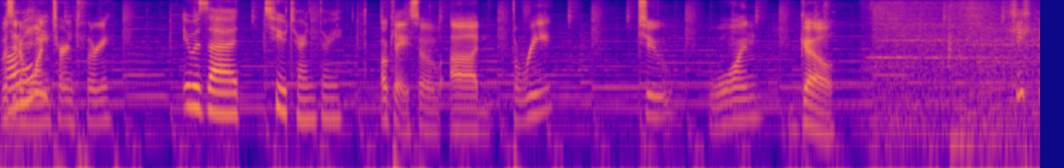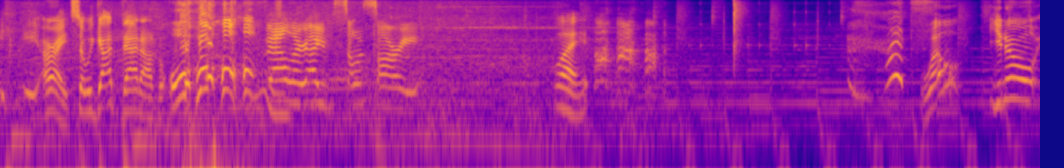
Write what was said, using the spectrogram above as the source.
Was it a one turn three? It was a two turn three. Okay, so uh, three, two, one, go. All right, so we got that out of the. Oh, Valar, I am so sorry. What? what? Well, you know,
